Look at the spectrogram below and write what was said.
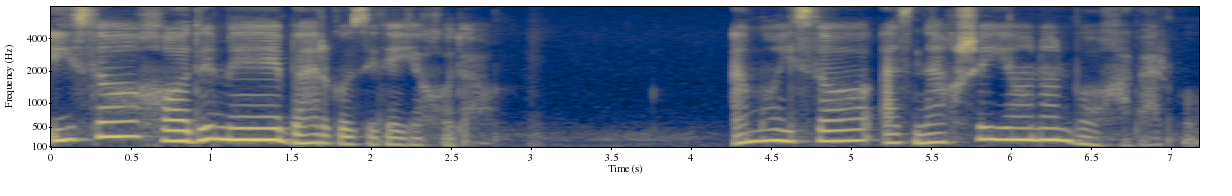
عیسی خادم برگزیده خدا. اما عیسی از نقشه آنان با خبر بود.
